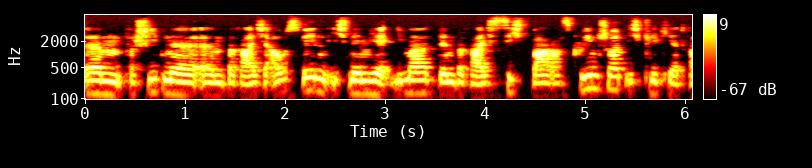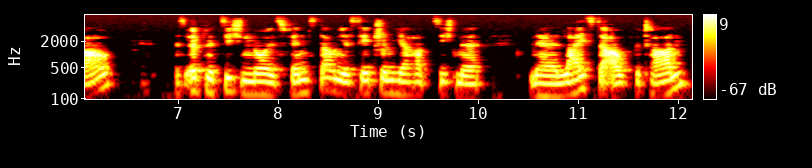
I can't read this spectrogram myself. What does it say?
ähm, verschiedene ähm, Bereiche auswählen. Ich nehme hier immer den Bereich sichtbarer Screenshot. Ich klicke hier drauf. Es öffnet sich ein neues Fenster und ihr seht schon, hier hat sich eine, eine Leiste aufgetan.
